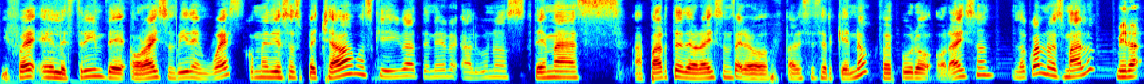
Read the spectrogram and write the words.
y fue el stream de Horizon Forbidden West. Como medio sospechábamos que iba a tener algunos temas aparte de Horizon, pero parece ser que no, fue puro Horizon, lo cual no es malo, Mira,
